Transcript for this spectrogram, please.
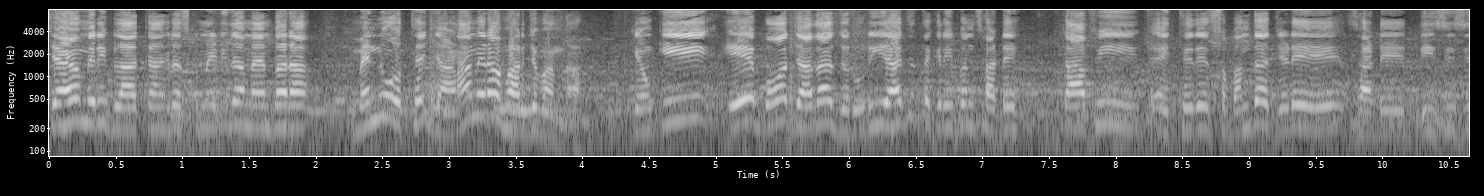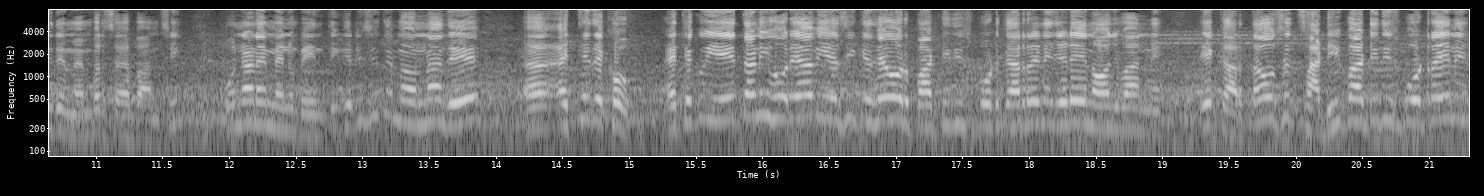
ਚਾਹੇ ਉਹ ਮੇਰੀ ਬਲਾਕ ਕਾਂਗਰਸ ਕਮੇਟੀ ਦਾ ਮੈਂਬਰ ਆ ਮੈਨੂੰ ਉੱਥੇ ਜਾਣਾ ਮੇਰਾ ਫਰਜ਼ ਬਣਦਾ। ਕਿਉਂਕਿ ਇਹ ਬਹੁਤ ਜ਼ਿਆਦਾ ਜ਼ਰੂਰੀ ਆ ਅੱਜ ਤਕਰੀਬਨ ਸਾਡੇ ਕਾਫੀ ਇੱਥੇ ਦੇ ਸਬੰਧਤ ਜਿਹੜੇ ਸਾਡੇ ਡੀਸੀਸੀ ਦੇ ਮੈਂਬਰ ਸਹਿਬਾਨ ਸੀ, ਉਹਨਾਂ ਨੇ ਮੈਨੂੰ ਬੇਨਤੀ ਕਰੀ ਸੀ ਤੇ ਮੈਂ ਉਹਨਾਂ ਦੇ ਇੱਥੇ ਦੇਖੋ, ਇੱਥੇ ਕੋਈ ਇਹ ਤਾਂ ਨਹੀਂ ਹੋ ਰਿਹਾ ਵੀ ਅਸੀਂ ਕਿਸੇ ਹੋਰ ਪਾਰਟੀ ਦੀ ਸਪੋਰਟ ਕਰ ਰਹੇ ਨੇ ਜਿਹੜੇ ਨੌਜਵਾਨ ਨੇ। ਇਹ ਕਰਤਾ ਉਸ ਸਾਡੀ ਪਾਰਟੀ ਦੀ ਸਪੋਰਟ ਰਹੇ ਨੇ।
